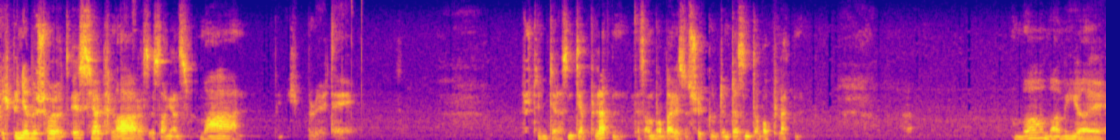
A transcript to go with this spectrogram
Ich bin ja bescheuert. Ist ja klar, das ist doch ganz... Mann, bin ich blöd, ey. Stimmt ja, das sind ja Platten. Das andere beides ist schön gut und das sind aber Platten. Mama mia, ey.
